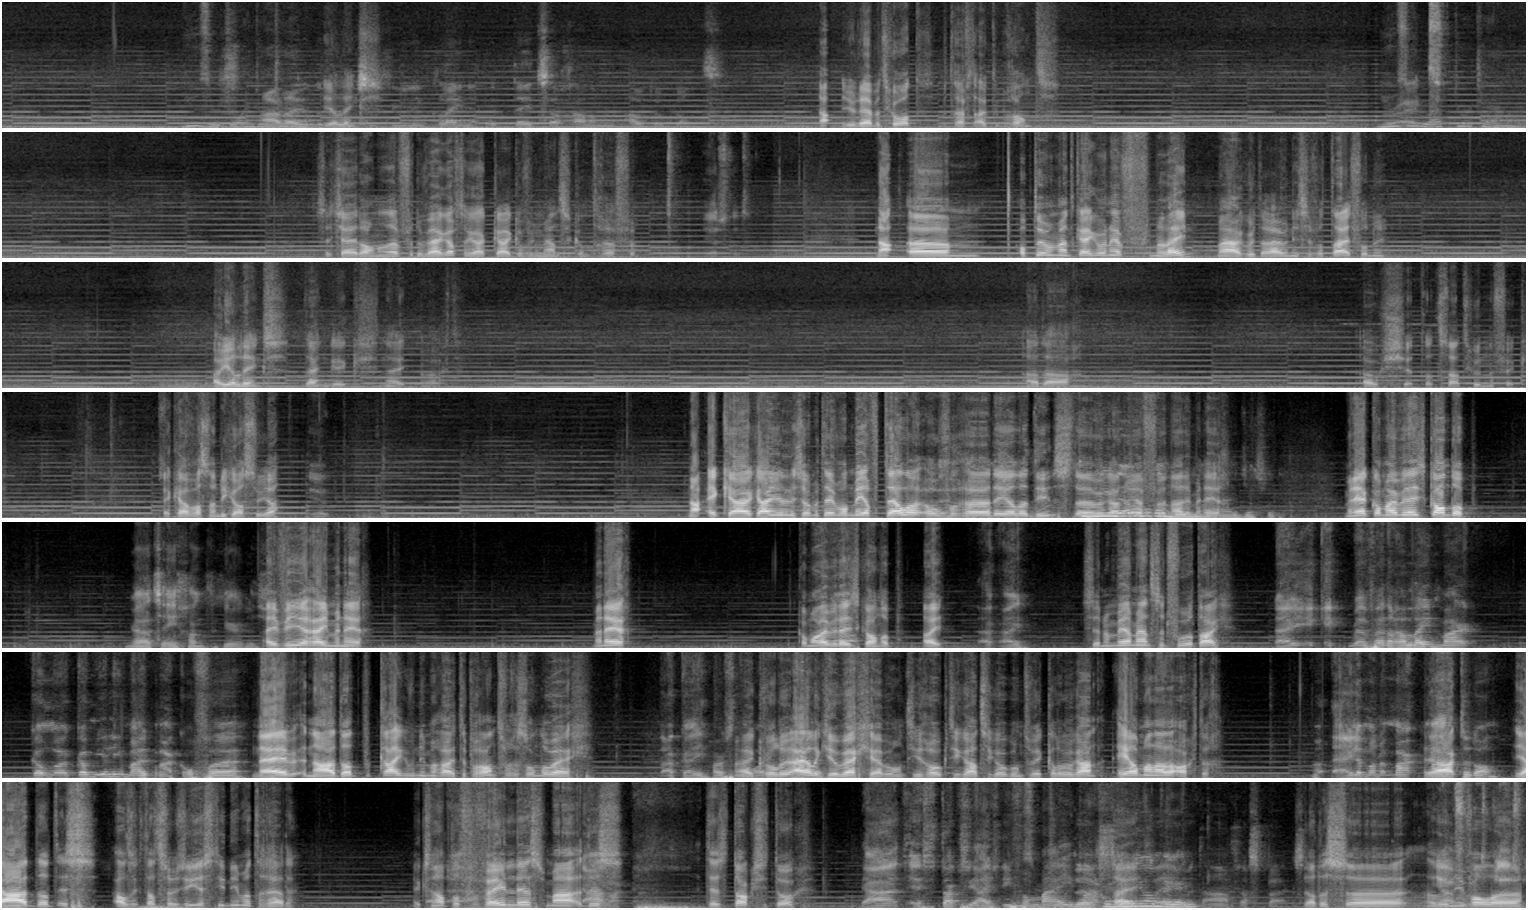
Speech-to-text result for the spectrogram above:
Hier links. voor jullie een kleine update zou gaan om een autobrand. Ja, jullie hebben het gehoord. Betreft autobrand. Channel. Zet jij dan even de weg af, dan ga ik kijken of ik mensen kan treffen. Ja, is goed. Nou, ehm, op dit moment kijken we nog even Formule 1. Maar ja goed, daar hebben we niet zoveel tijd voor nu. Oh, hier links, denk ik. Nee, wacht. Ah, daar. Oh shit, dat staat goed in de fik. Ik ga vast naar die gast toe, ja? Nou, ik ga, ga jullie zo meteen wat meer vertellen over eh, de hele dienst. Eh, we gaan nu even naar die meneer. Meneer, kom even deze kant op. Ja, het is één gang verkeer dus. Even hierheen, meneer. Meneer. Kom maar even deze kant op. Hoi. Oké. Zitten er meer mensen in het voertuig? Nee, ik, ik ben verder alleen, maar komen, komen jullie hem uitmaken? Of, eh Nee, nou dat krijgen we niet meer uit. De brandweer is onderweg. oké, hartstikke Maar ik wil u eigenlijk hier weg hebben, want die rook die gaat zich ook ontwikkelen. We gaan helemaal naar de achter. Helemaal, maar Ja. ja. auto dan? Ja, dat is, als ik dat zo zie, is die niet meer te redden. Ik snap dat het vervelend is, maar het Ja, is, maar- het is een taxi toch? Ja, het is een taxi, hij is niet van mij, De maar... Met de. Dat is, eh, dat is in ieder geval, eh, uh,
